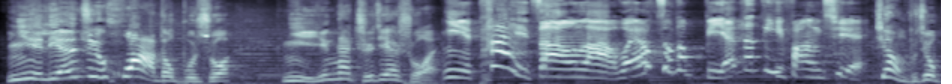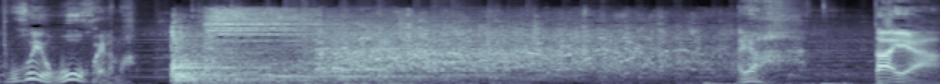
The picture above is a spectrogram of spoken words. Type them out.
你连句话都不说，你应该直接说，你太脏了，我要坐到别的地方去。这样不就不会有误会了吗？哎呀，大爷啊，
